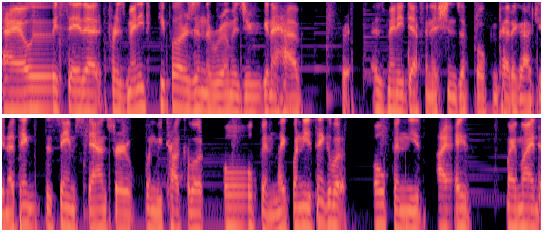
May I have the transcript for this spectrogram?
I always say that for as many people as in the room as you're gonna have for as many definitions of open pedagogy, and I think the same stands for when we talk about open. Like when you think about open, you, I my mind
